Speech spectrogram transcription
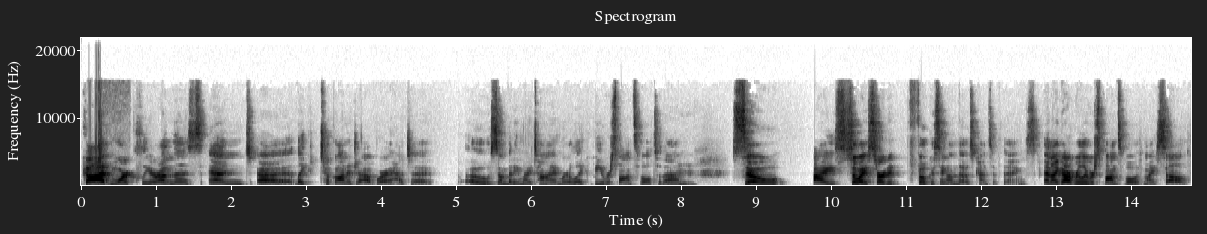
got more clear on this and uh, like took on a job where I had to owe somebody my time or like be responsible to them. Mhm. So I so I started focusing on those kinds of things. And I got really responsible with myself.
